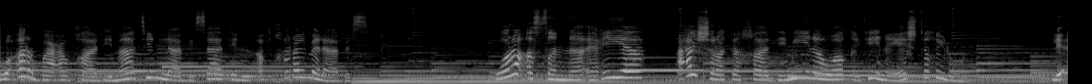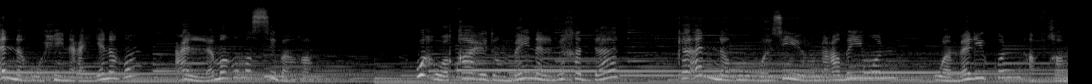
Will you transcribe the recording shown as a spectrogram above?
وأربع خادمات لابسات أفخر الملابس. ورأى الصنائعية عشرة خادمين واقفين يشتغلون لأنه حين عينهم علمهم الصباغه وهو قاعد بين المخدات كأنه وزير عظيم وملك أفخم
